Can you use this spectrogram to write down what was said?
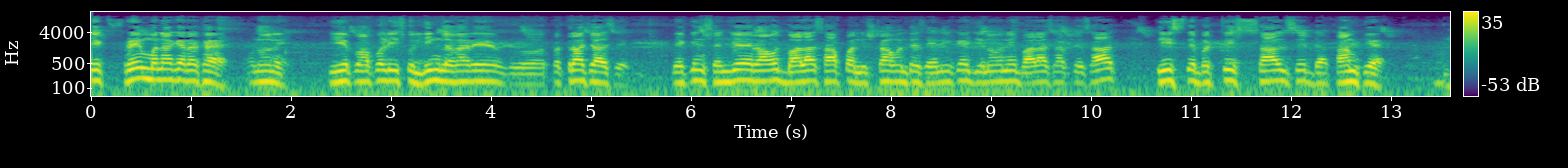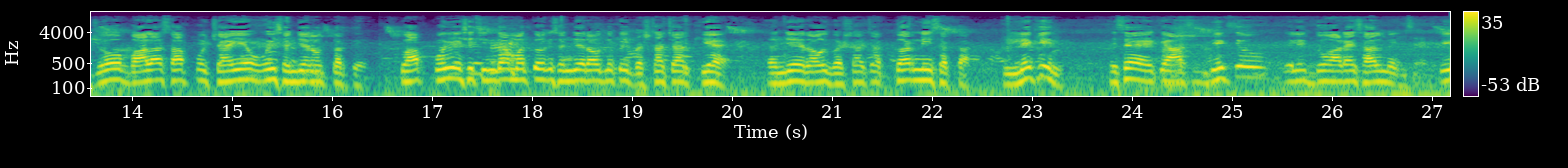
एक फ्रेम बना के रखा है उन्होंने। ये प्रॉपर्टी इसको लिंक लगा रहे पत्राचार से। लेकिन संजय राउत बाला साहब का निष्ठावंत सैनिक है, जिन्होंने बाला साहब के साथ तीस से बत्तीस साल से काम किया है। जो बाला साहब को चाहिए, वही संजय राउत करते हैं। तो आप कोई ऐसी चिंता मत करो कि संजय राउत ने कोई भ्रष्टाचार किया है। संजय राउत भ्रष्टाचार कर नहीं सकता। लेकिन ऐसा है कि आप देखते हो पहले दो अढ़ाई साल में। कि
